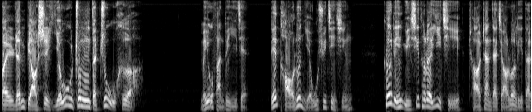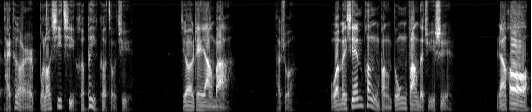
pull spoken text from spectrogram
本人表示由衷的祝贺。”没有反对意见，连讨论也无需进行。戈林与希特勒一起朝站在角落里的凯特尔、伯劳希奇和贝克走去。就这样吧，他说：“我们先碰碰东方的局势，然后。”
